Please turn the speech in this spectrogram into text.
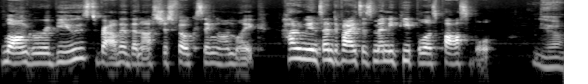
longer reviews rather than us just focusing on like, how do we incentivize as many people as possible? Yeah.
